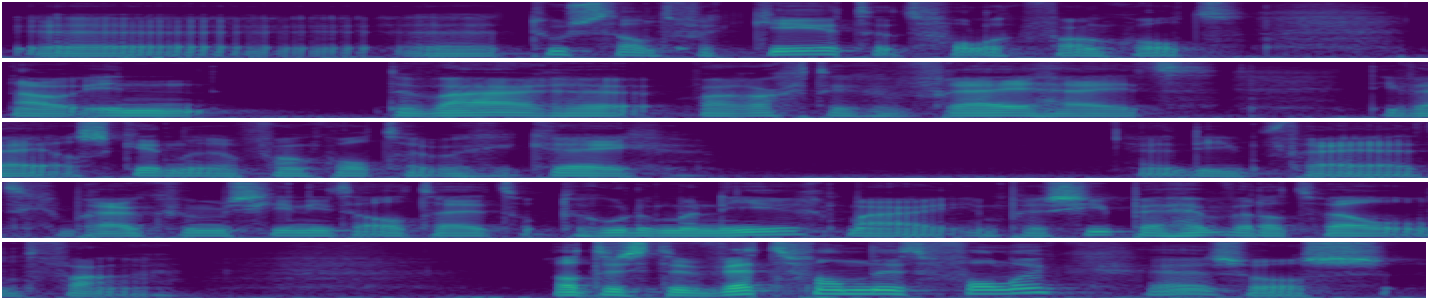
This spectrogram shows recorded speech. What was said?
uh, uh, toestand verkeert het volk van God? Nou, in de ware, waarachtige vrijheid die wij als kinderen van God hebben gekregen. die vrijheid gebruiken we misschien niet altijd op de goede manier, maar in principe hebben we dat wel ontvangen. Wat is de wet van dit volk? zoals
